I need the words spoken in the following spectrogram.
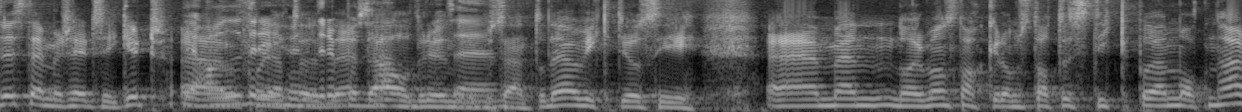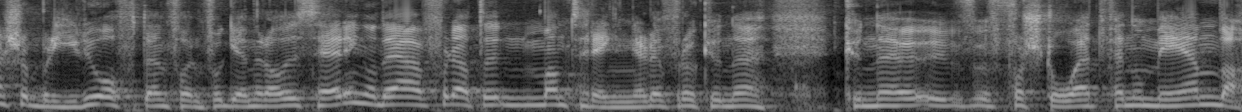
det, stemmer helt sikkert. Det er aldri 100 det, det, er aldri 100% og det er viktig å si. Eh, men når man snakker om statistikk på den måten her, så blir det jo ofte en form for generalisering. og det er fordi at man trenger det for å kunne, kunne forstå et fenomen. Da.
